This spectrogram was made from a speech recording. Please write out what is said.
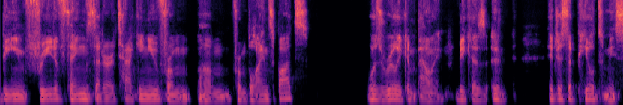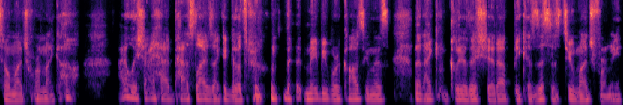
being freed of things that are attacking you from um, from blind spots was really compelling because it, it just appealed to me so much. Where I'm like, oh, I wish I had past lives I could go through that maybe were causing this, that I can clear this shit up because this is too much for me.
